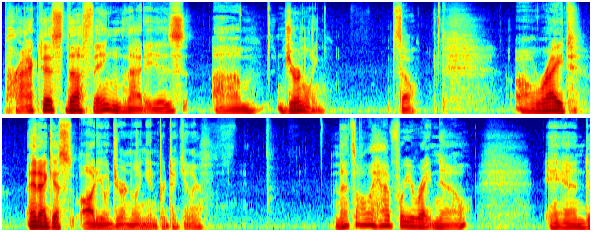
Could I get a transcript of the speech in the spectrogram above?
practice the thing that is um, journaling. So, all right. And I guess audio journaling in particular. And that's all I have for you right now. And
